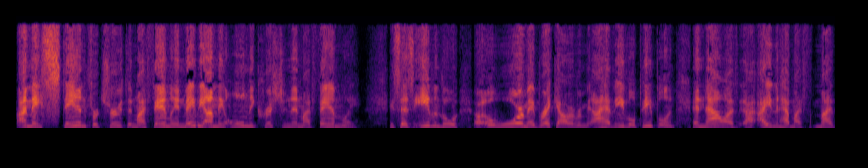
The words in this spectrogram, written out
I may stand for truth in my family, and maybe I'm the only Christian in my family. He says, even though a, a war may break out over me, I have evil people, and, and now I've, I even have my, my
